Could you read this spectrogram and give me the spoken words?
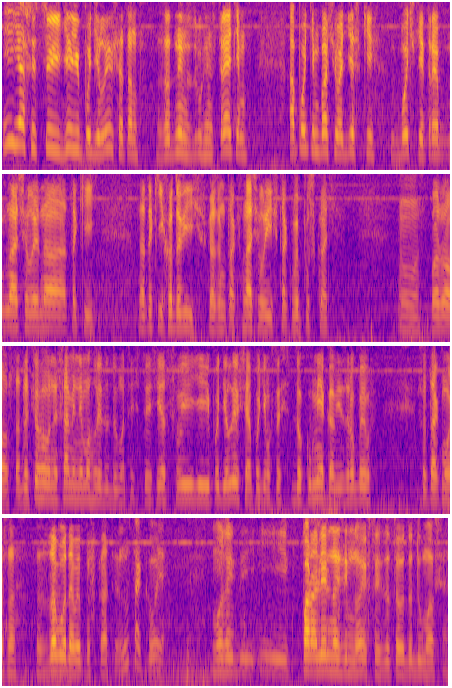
І я щось цією ідеєю поділився там з одним, з другим, з третім. А потім бачу, одеські бочки почали на такій, на такій ходовій, скажімо так, почали їх так випускати. О, пожалуйста, до цього вони самі не могли додуматись. Тобто я свою ідеєю поділився, а потім хтось докумекав і зробив, що так можна з завода випускати. Ну такое. Може і- паралельно зі мною хтось до того додумався.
